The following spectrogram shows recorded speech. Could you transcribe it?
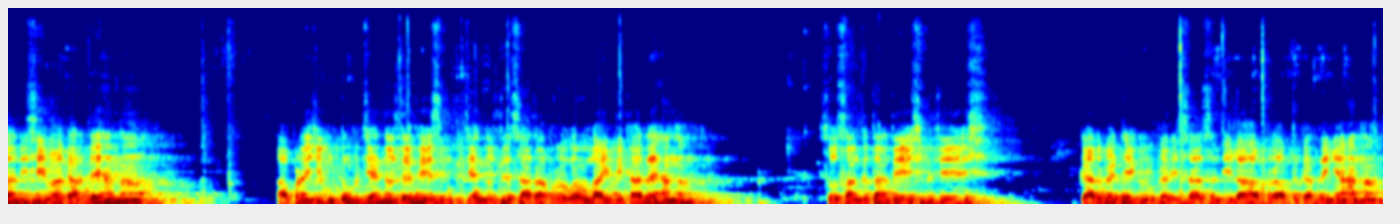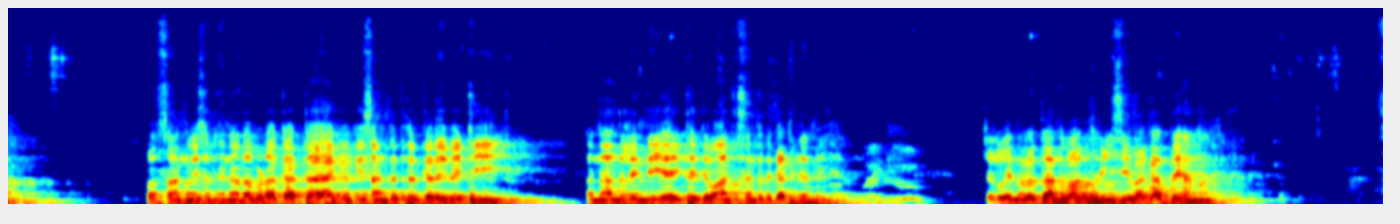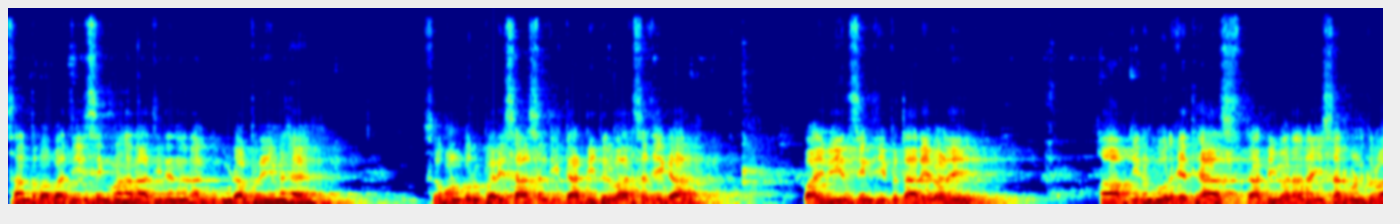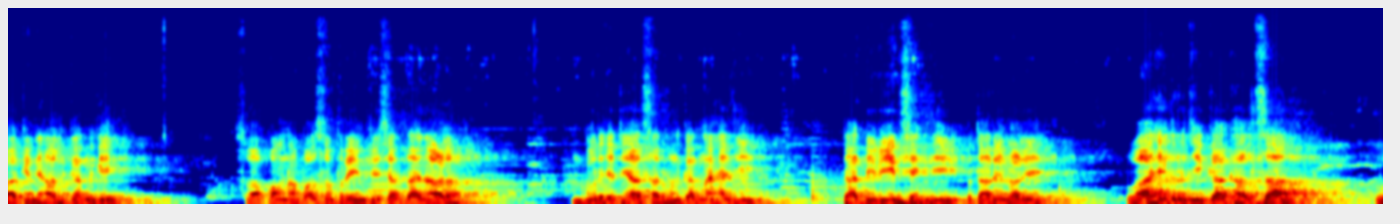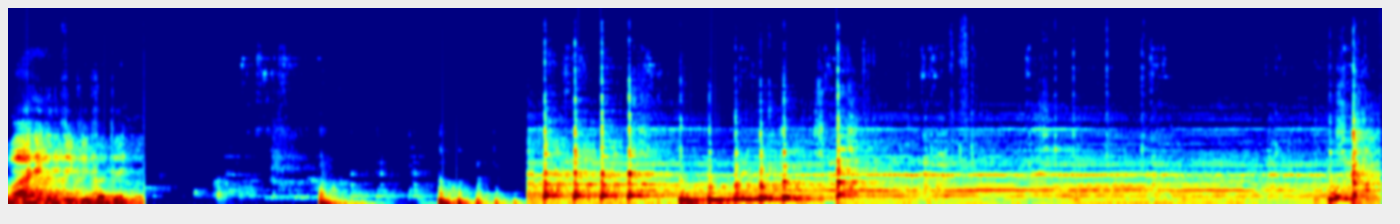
ਸੰਗਤਾਂ ਦੀ ਸੇਵਾ ਕਰਦੇ ਹਨ। ਆਪਣੇ YouTube ਚੈਨਲ ਤੇ Facebook ਚੈਨਲ ਤੇ ਸਾਰਾ ਪ੍ਰੋਗਰਾਮ ਲਾਈਵ ਦਿਖਾ ਰਹੇ ਹਨ। ਸੋ ਸੰਗਤਾਂ ਦੇਸ਼ ਵਿਦੇਸ਼ ਘਰ ਬੈਠੇ ਗੁਰੂ ਘਰ ਸਾਧ ਦੀ ਲਾਹਾ ਪ੍ਰਾਪਤ ਕਰ ਰਹੀਆਂ ਹਨ। ਪਰ ਸਾਨੂੰ ਇਸ ਇਹਨਾਂ ਦਾ ਬੜਾ ਘਾਟਾ ਹੈ ਕਿਉਂਕਿ ਸੰਗਤ ਫਿਰ ਘਰੇ ਬੈਠੀ ਆਨੰਦ ਲੈਂਦੀ ਹੈ, ਇੱਥੇ ਦੀਵਾਨ 'ਚ ਸੰਗਤ ਘਟ ਜਾਂਦੀ ਹੈ। ਚਲੋ ਇਹਨਾਂ ਦਾ ਧੰਨਵਾਦ, ਫ੍ਰੀ ਸੇਵਾ ਕਰਦੇ ਹਨ। ਸੰਤ ਬਾਬਾ ਜੀਤ ਸਿੰਘ ਮਹਾਰਾਜ ਜੀ ਦਾ ਇਹਨਾਂ ਦਾ ਗੂੜਾ ਪ੍ਰੇਮ ਹੈ। ਸੋ ਹੁਣ ਗੁਰੂ ਪਿਆਰੀ ਸਾਧ ਸੰਗਤ ਜੀ ਢਾਡੀ ਦਰਬਾਰ ਸਜੇਗਾ। ਭਾਈ ਵੀਰ ਸਿੰਘ ਜੀ ਪਤਾਰੇ ਵਾਲੇ, ਆਪ ਜੀ ਨੂੰ ਗੁਰ ਇਤਿਹਾਸ ਢਾਡੀ ਵਾਰਾਂ ਰਾਹੀਂ ਸਰਵਣ ਕਰਵਾ ਕੇ ਨਿਹਾਲ ਕਰਨਗੇ। ਸੋ ਆਪਾਂ ਉਹਨਾਂ ਪਾਸੋਂ ਪ੍ਰੇਮ ਤੇ ਸ਼ਰਧਾ ਨਾਲ ਗੁਰ ਇਤਿਹਾਸ ਸਰਵਣ ਕਰਨਾ ਹੈ ਜੀ। ਢਾਡੀ ਵੀਰ ਸਿੰਘ ਜੀ ਪਤਾਰੇ ਵਾਲੇ, ਵਾਹਿਗੁਰੂ ਜੀ ਕਾ ਖਾਲਸਾ, ਵਾਹਿਗੁਰੂ ਜੀ ਕੀ ਫਤਿਹ। Música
